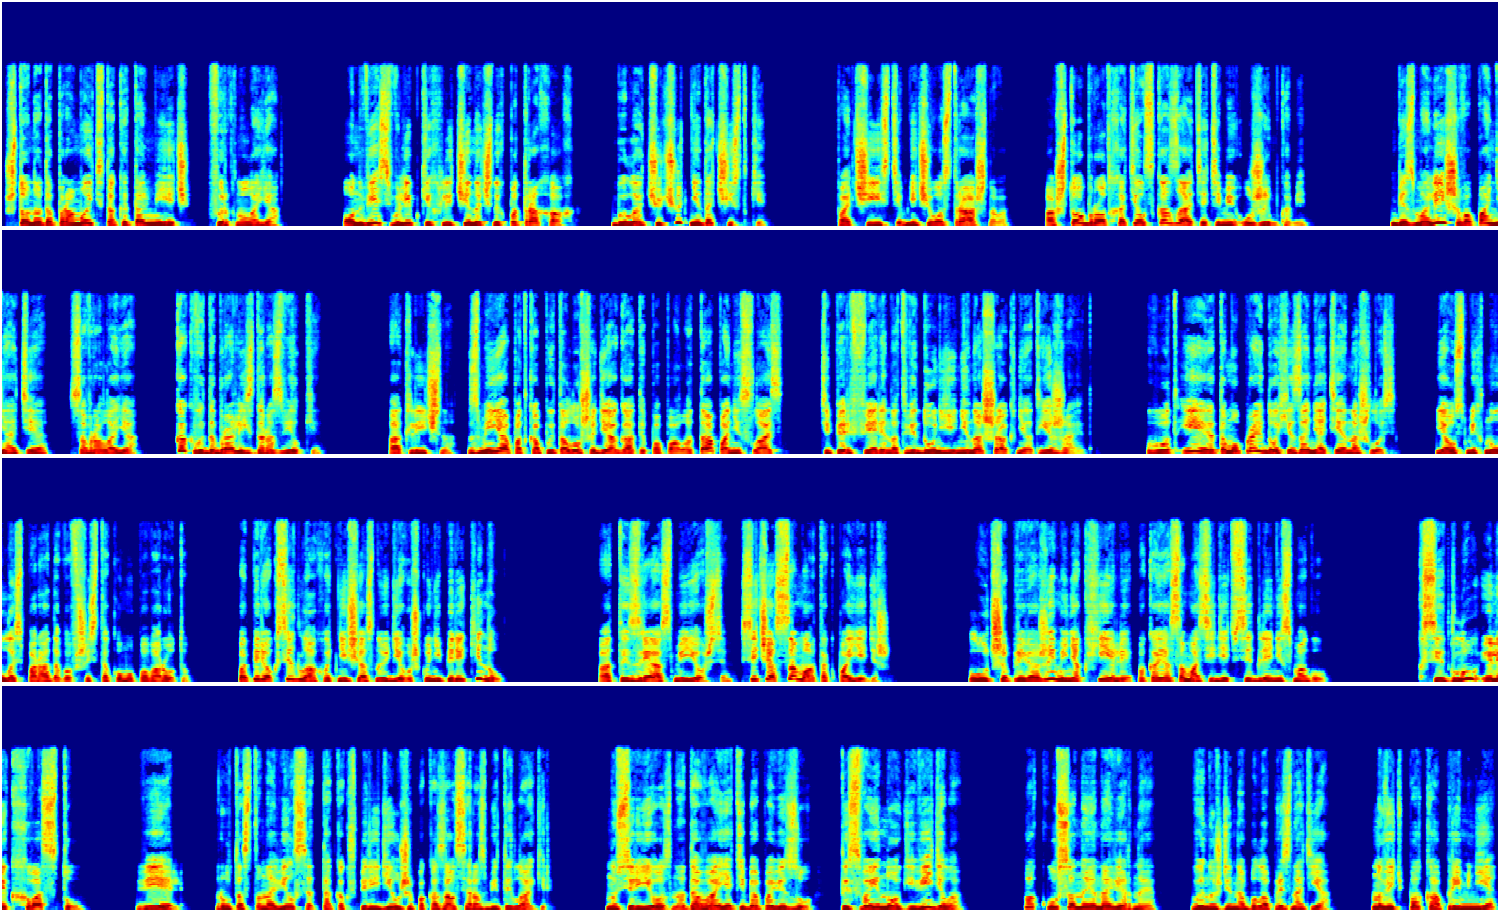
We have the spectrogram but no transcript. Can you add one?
Что надо промыть, так это меч, фыркнула я. Он весь в липких личиночных потрохах. Было чуть-чуть недочистки. Почистим, ничего страшного. А что Брод хотел сказать этими ужимками? «Без малейшего понятия», – соврала я. «Как вы добрались до развилки?» «Отлично. Змея под копыта лошади Агаты попала, та понеслась. Теперь Ферин от ведуньи ни на шаг не отъезжает». Вот и этому пройдохе занятие нашлось. Я усмехнулась, порадовавшись такому повороту. Поперек седла хоть несчастную девушку не перекинул? А ты зря смеешься. Сейчас сама так поедешь. Лучше привяжи меня к Хеле, пока я сама сидеть в седле не смогу. К седлу или к хвосту? Вель. Рут остановился, так как впереди уже показался разбитый лагерь. «Ну серьезно, давай я тебя повезу. Ты свои ноги видела?» «Покусанные, наверное», – вынуждена была признать я. «Но ведь пока при мне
